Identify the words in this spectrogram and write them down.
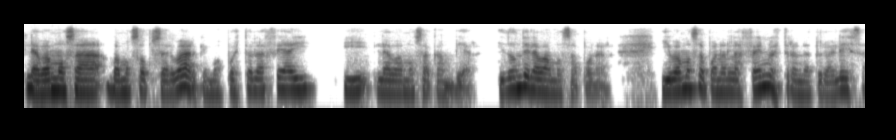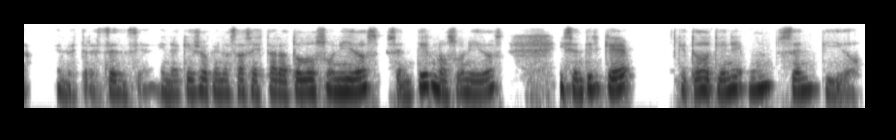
La vamos a, vamos a observar que hemos puesto la fe ahí y la vamos a cambiar. ¿Y dónde la vamos a poner? Y vamos a poner la fe en nuestra naturaleza, en nuestra esencia, en aquello que nos hace estar a todos unidos, sentirnos unidos y sentir que, que todo tiene un sentido,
